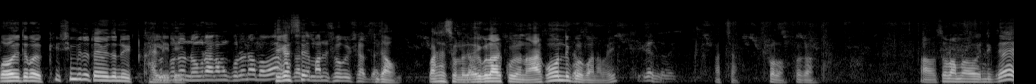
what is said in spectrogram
বড় হইতে পারবি? কি সীমিত টাইমের জন্য খালি কোনো নোংরা কাম করো না বাবা ঠিক আছে। মানুষ দেয়। যাও বাসায় চলে যাও। এগুলো আর করো না। আর কোনোদিন করবা না ভাই। ঠিক আছে আচ্ছা চলো কাকা চলো আমরা ওই দিক দিয়ে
